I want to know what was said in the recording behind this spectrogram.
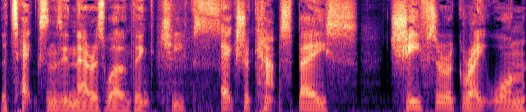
The Texans in there as well, and think Chiefs. extra cap space. Chiefs are a great one.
